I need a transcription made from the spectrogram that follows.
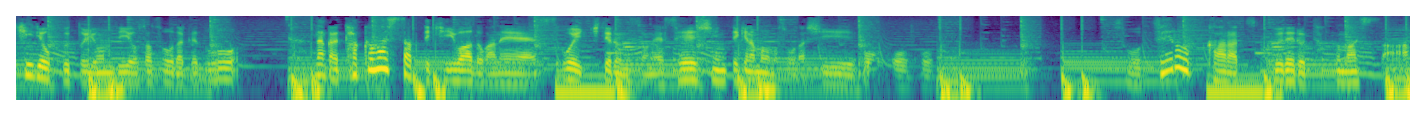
記力と呼んで良さそうだけど、なんかね、たくましさってキーワードがね、すごい来てるんですよね。精神的なものもそうだし、そう、ゼロから作れるたくましさ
